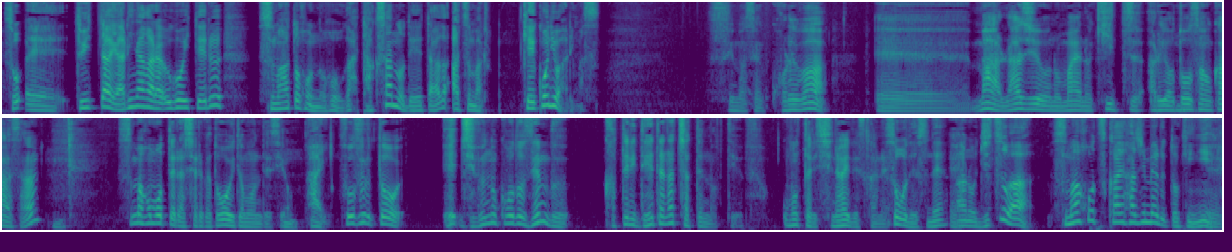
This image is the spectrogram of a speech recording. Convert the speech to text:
そ、えー、ツイッターやりながら動いてるスマートフォンの方がたくさんのデータが集まる。傾向にはあります。すいません。これはえーまあラジオの前のキッズあるいはお父さんお母さん、スマホ持ってらっしゃる方多いと思うんですよ、うんはい。そうするとえ自分の行動全部勝手にデータになっちゃってんのっていう思ったりしないですかね？そうですね、ええ。あの実はスマホ使い始めるときに、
